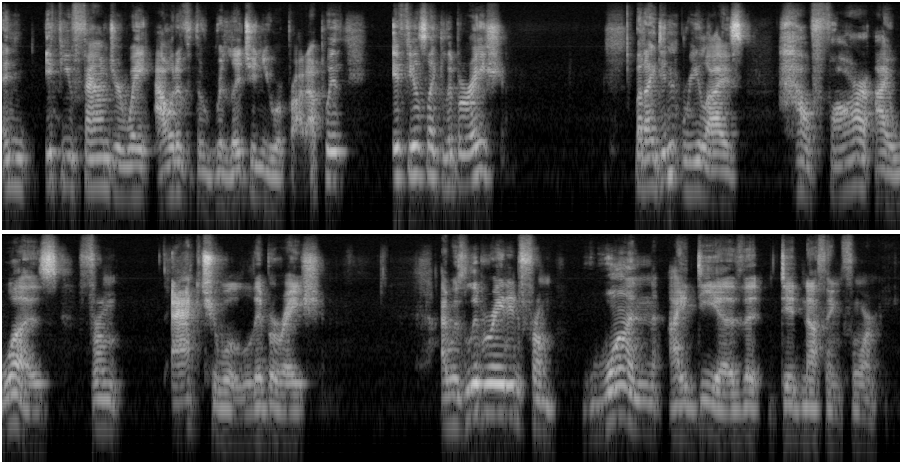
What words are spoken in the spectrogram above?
And if you found your way out of the religion you were brought up with, it feels like liberation. But I didn't realize how far I was from actual liberation. I was liberated from one idea that did nothing for me.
